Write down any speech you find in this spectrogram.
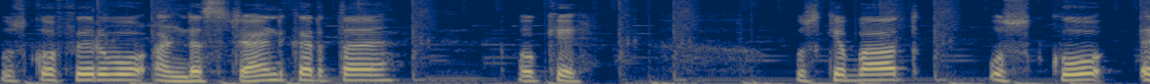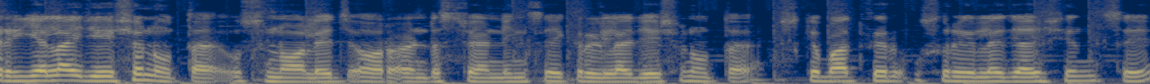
उसको फिर वो अंडरस्टैंड करता है ओके उसके बाद उसको रियलाइजेशन होता है, उस नॉलेज और अंडरस्टैंडिंग से एक रियलाइजेशन होता है। उसके बाद फिर उस रियलाइजेशन से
